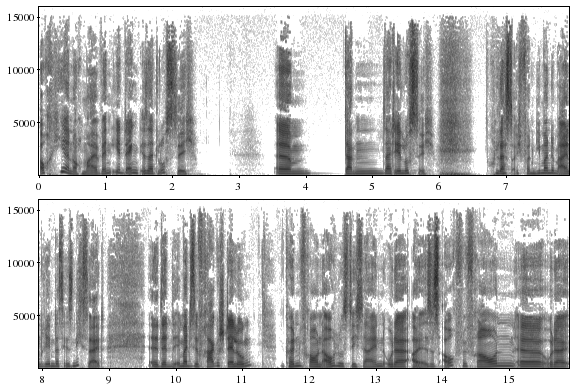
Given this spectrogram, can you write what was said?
auch hier nochmal, wenn ihr denkt, ihr seid lustig, ähm, dann seid ihr lustig. Und lasst euch von niemandem einreden, dass ihr es nicht seid. Äh, denn immer diese Fragestellung, können Frauen auch lustig sein oder äh, ist es auch für Frauen äh, oder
